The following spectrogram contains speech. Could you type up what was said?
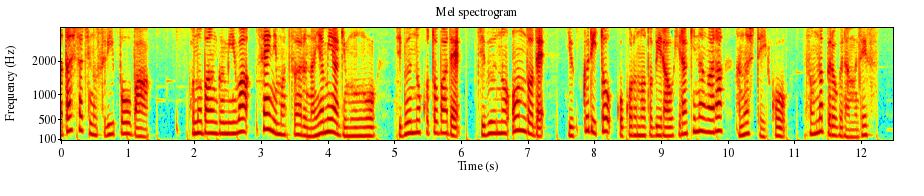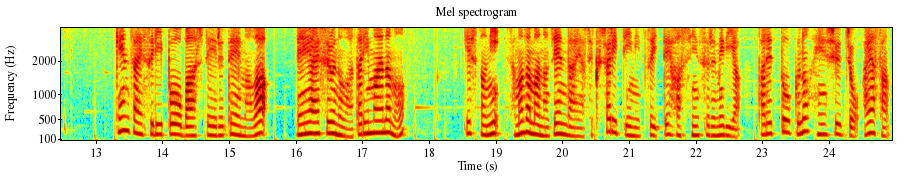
私たちのスリープオーバーこの番組は性にまつわる悩みや疑問を自分の言葉で自分の温度でゆっくりと心の扉を開きながら話していこう。そんなプログラムです。現在スリープオーバーしているテーマは恋愛するのは当たり前なの？ゲストに様々なジェンダーやセクシャリティについて発信するメディアパレットオークの編集長あやさん。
